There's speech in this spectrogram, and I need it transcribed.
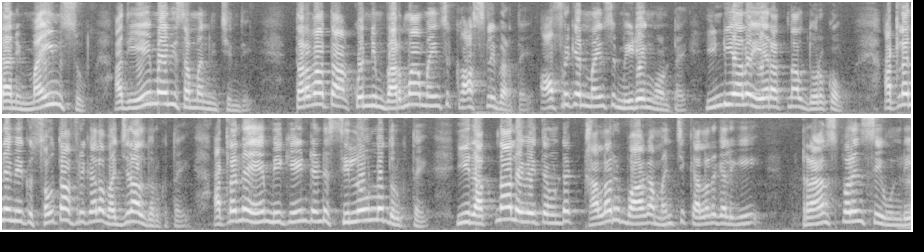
దాని మైన్స్ అది ఏ మైన్కి సంబంధించింది? తర్వాత కొన్ని బర్మా మైన్స్ కాస్ట్లీ పడతాయి. ఆఫ్రికన్ మైన్స్ మీడియంగా ఉంటాయి. ఇండియాలో ఏ రత్నాలు దొరకవు? అట్లనే మీకు సౌత్ ఆఫ్రికాలో వజ్రాలు దొరుకుతాయి. అట్లనే మీకు ఏంటంటే సిలోన్లో దొరుకుతాయి. ఈ రత్నాలు ఏవైతే ఉంటే కలర్ బాగా మంచి కలర్ కలిగి ట్రాన్స్పరెన్సీ ఉండి.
